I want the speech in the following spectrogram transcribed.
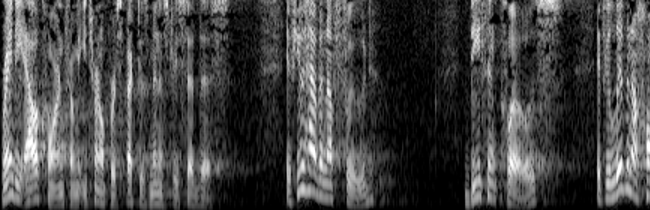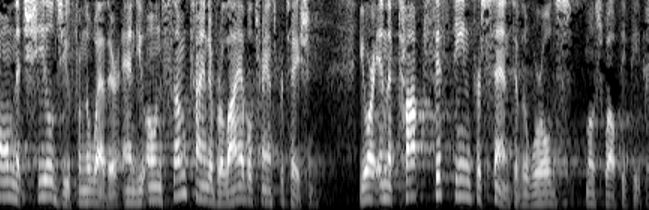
Randy Alcorn from Eternal Perspectives Ministry said this If you have enough food, decent clothes, if you live in a home that shields you from the weather, and you own some kind of reliable transportation, you are in the top 15% of the world's most wealthy people.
